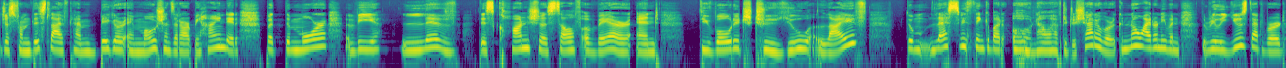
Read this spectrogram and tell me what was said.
just from this lifetime bigger emotions that are behind it. But the more we live this conscious, self aware, and devoted to you life, the less we think about, oh, now I have to do shadow work. No, I don't even really use that word.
